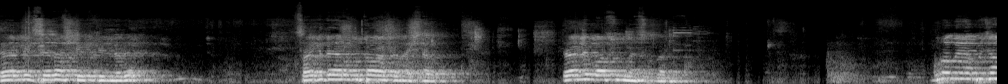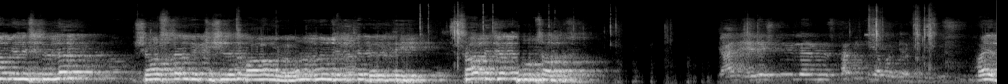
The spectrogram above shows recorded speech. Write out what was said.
değerli SEDAŞ yetkilileri, saygıdeğer muhtar arkadaşlar, değerli basın mensupları. Burada yapacağım eleştiriler şahısları ve kişileri bağlamıyor. Onu öncelikle belirteyim. Sadece kurumsaldır. Yani eleştirileriniz tabii ki yapacaksınız. Hayır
